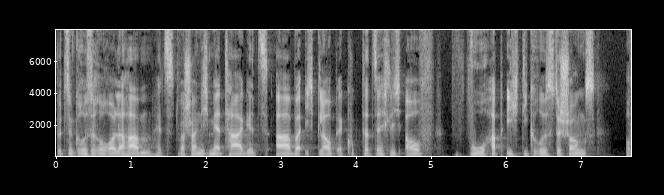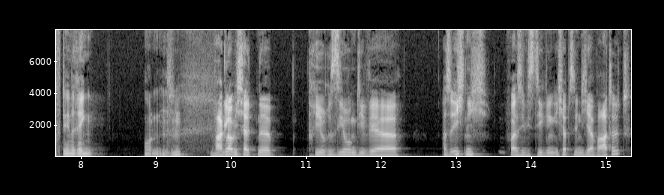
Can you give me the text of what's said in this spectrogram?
wird's eine größere Rolle haben, hättest wahrscheinlich mehr Targets, aber ich glaube, er guckt tatsächlich auf, wo habe ich die größte Chance auf den Ring. Und mhm. war, glaube ich, halt eine Priorisierung, die wir, also ich nicht, weiß nicht, wie es dir ging, ich habe sie nicht erwartet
